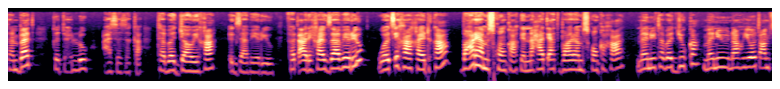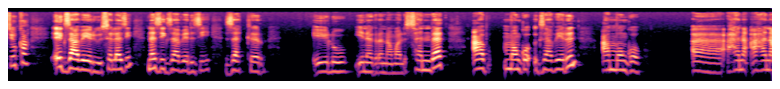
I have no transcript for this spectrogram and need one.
ሰንበት፣ ክትሕሉ ዓዘዘካ ተበጃዊካ እግዚኣብሄር እዩ ፈጣሪካ እግዚኣብሄር እዩ ወጺካ ከድካ ባርያ ምስ ኮንካ ግን ንሓጢኣት ባርያ ምስ ኮንካ ከኣ መን እዩ ተበጂውካ መን እዩ ናብ ህይወት ኣምጺኡካ እግዚኣብሄር እዩ ስለዚ ነዚ እግዚኣብሄር እዚ ዘክር ኢሉ ይነግረና ማለት ሰንበት ኣብ መንጎ እግዚኣብሄርን ኣብ መንጎ ኣህና ኣህና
